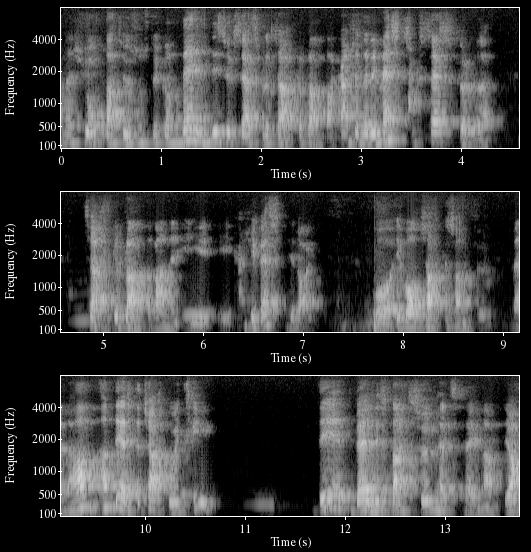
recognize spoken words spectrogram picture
Han er 28 000 stykker veldig suksessfulle kirkeplanter. Kanskje en av de mest suksessfulle kirkeplanterne i, i, i Vesten i dag, og i vårt kirkesamfunn. Men han, han delte kirka i tre. Det er et veldig sterkt sunnhetstegn at ja,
